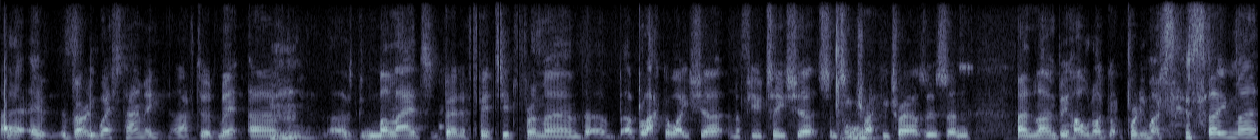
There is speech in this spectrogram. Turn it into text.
Uh, very West Hammy, I have to admit. Um, mm-hmm. My lads benefited from a, a, black away shirt and a few t-shirts and some Ooh. tracky trousers, and and lo and behold, I got pretty much the same uh,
